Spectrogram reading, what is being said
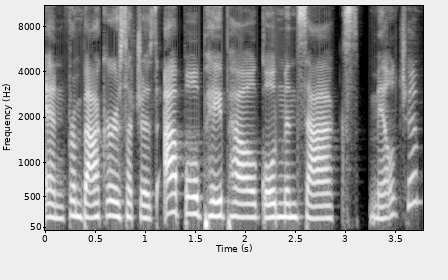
And from backers such as Apple, PayPal, Goldman Sachs, MailChimp,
